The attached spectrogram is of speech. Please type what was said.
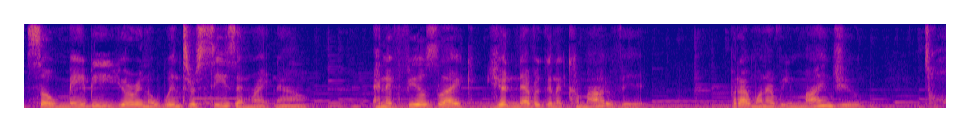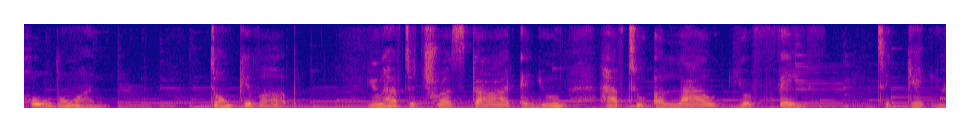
So maybe you're in a winter season right now and it feels like you're never going to come out of it. But I want to remind you to hold on. Don't give up. You have to trust God and you have to allow your faith to get you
